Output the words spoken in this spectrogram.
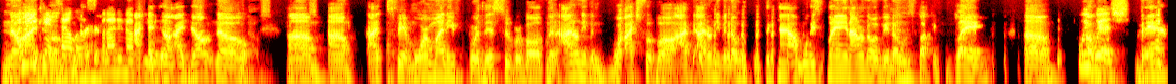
No, I know I you can't don't. tell us, I- but I didn't know I, if I knew. don't. I don't Who know. Knows? Who knows? Um, um, I spent more money for this Super Bowl than I don't even watch football. I, I don't even know who the Cowboys playing. I don't know if you know who's fucking playing. Um, we okay. wish. Van,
